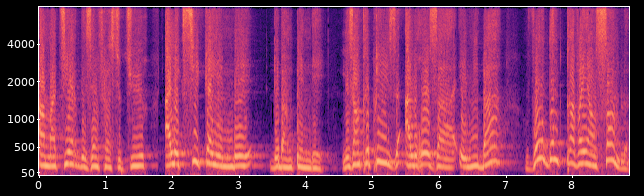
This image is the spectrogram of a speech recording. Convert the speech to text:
en matière des infrastructures, Alexis Kayembe de Bampende. Les entreprises Al-Rosa et MIBA vont donc travailler ensemble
